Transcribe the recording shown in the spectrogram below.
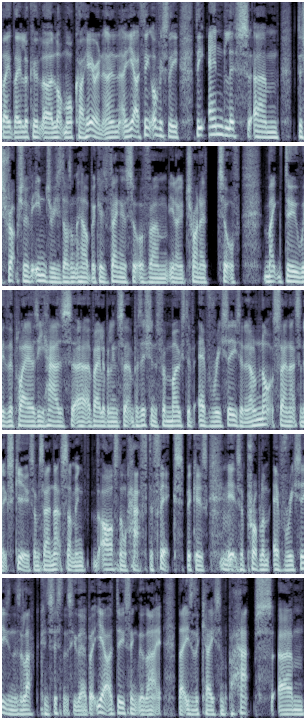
they they look a, a lot more coherent. And uh, yeah, I think obviously the endless um, disruption of injuries doesn't help because Wenger's sort of um, you know trying to sort of make do with the players he has uh, available in certain positions for most of every season. And I'm not saying that's an excuse. I'm saying that's something that Arsenal have to fix because it's a problem every season. There's a lack of consistency there. But yeah, I do think that that, that is the case, and perhaps um,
